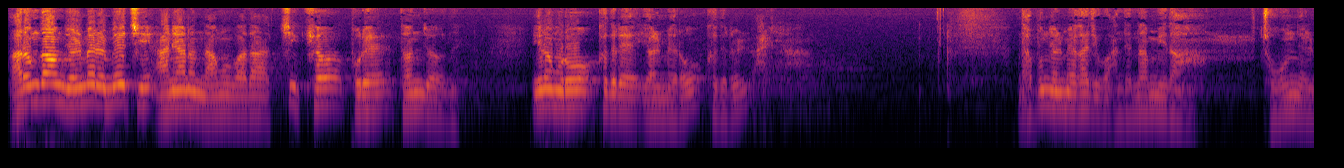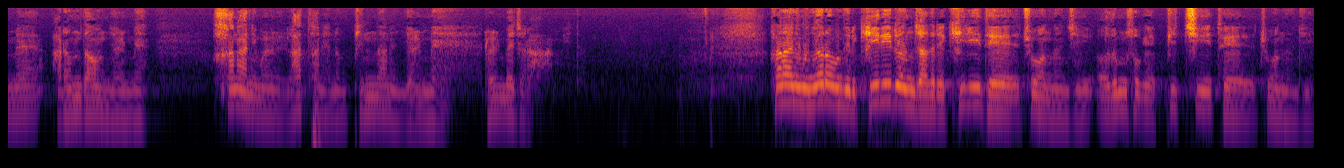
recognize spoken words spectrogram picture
아름다운 열매를 맺지 아니하는 나무마다 찍혀 불에 던져내 이러므로 그들의 열매로 그들을 알리라. 나쁜 열매 가지고 안 된답니다. 좋은 열매, 아름다운 열매, 하나님을 나타내는 빛나는 열매를 맺으라 합니다. 하나님은 여러분들이 길 잃은 자들의 길이 돼 주었는지, 어둠 속에 빛이 돼 주었는지,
